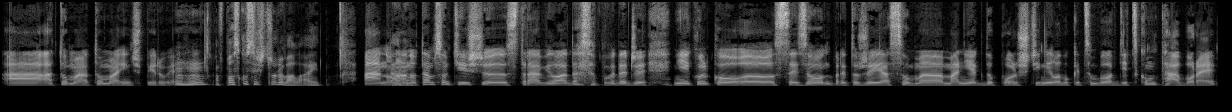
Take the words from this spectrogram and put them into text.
a, a to, ma, to ma inšpiruje. Uh-huh. A v Polsku si študovala aj? Áno, áno, áno, tam som tiež e, strávila, dá sa povedať, že niekoľko uh, sezón, pretože ja som uh, maniak do polštiny, lebo keď som bola v detskom tábore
